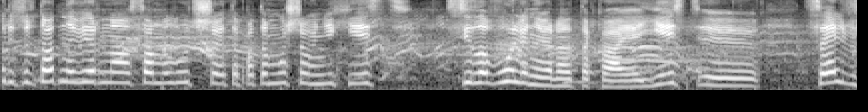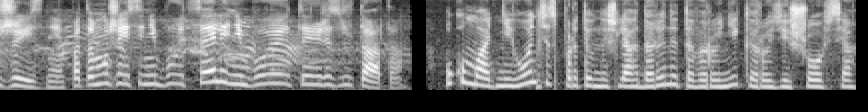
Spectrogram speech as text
Результат, наверное, самый лучший, это потому что у них есть сила воли, наверное, такая, есть э, цель в жизни. Потому что если не будет цели, не будет и результата. У командній гонці спортивний шлях Дарини та Вероніки розійшовся.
